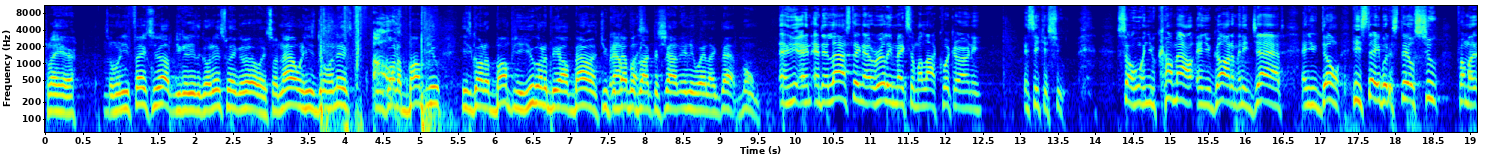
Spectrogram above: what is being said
Play here. So when he's facing you up, you can either go this way or go that way. So now when he's doing this, he's oh. going to bump you. He's going to bump you. You're going to be off balance. You can never block the shot anyway like that. Boom. And, and, and the last thing that really makes him a lot quicker, Ernie, is he can shoot. So when you come out and you guard him and he jabs and you don't, he's able to still shoot from a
